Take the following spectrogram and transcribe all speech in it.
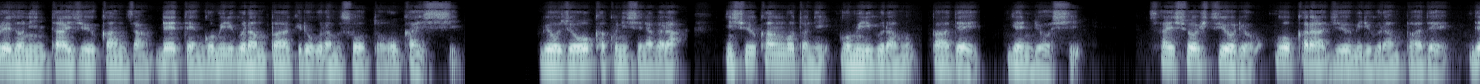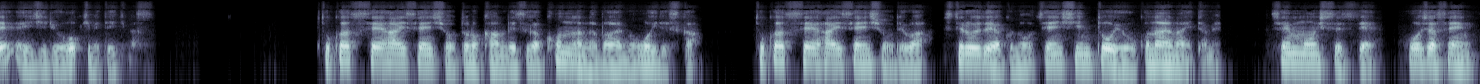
プレドニン体重換算 0.5mg パーキログラム相当を開始し、病状を確認しながら2週間ごとに 5mg パーデイ減量し、最小必要量5から 10mg パーデイで維持量を決めていきます。特発性肺腺症との鑑別が困難な場合も多いですが、特発性肺腺症ではステロイド薬の全身投与を行わないため、専門施設で放射線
